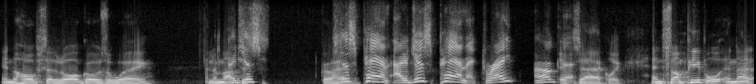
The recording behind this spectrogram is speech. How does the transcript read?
in the hopes that it all goes away. And I'm not I just, just- go ahead. Just pan. I just panicked, right? Okay. Exactly. And some people, and I,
